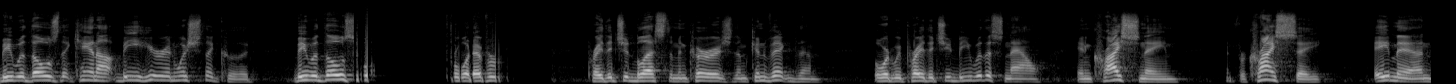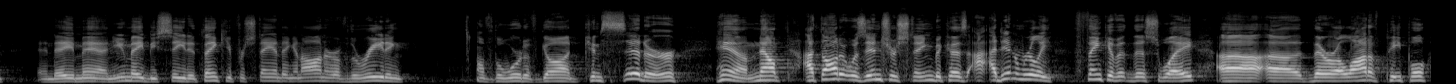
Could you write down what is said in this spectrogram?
Be with those that cannot be here and wish they could. Be with those who, for whatever Pray that you'd bless them, encourage them, convict them. Lord, we pray that you'd be with us now. In Christ's name and for Christ's sake, amen and amen. You may be seated. Thank you for standing in honor of the reading of the Word of God. Consider him. Now, I thought it was interesting because I, I didn't really think of it this way. Uh, uh, there are a lot of people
